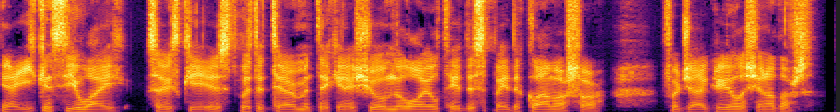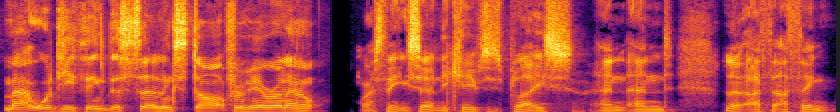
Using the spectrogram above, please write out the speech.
you know, you can see why Southgate is was determined to kind of show him the loyalty despite the clamour for, for Jack Grealish and others. Matt, what do you think? Does Sterling start from here on out? Well, I think he certainly keeps his place, and and look, I, th- I think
